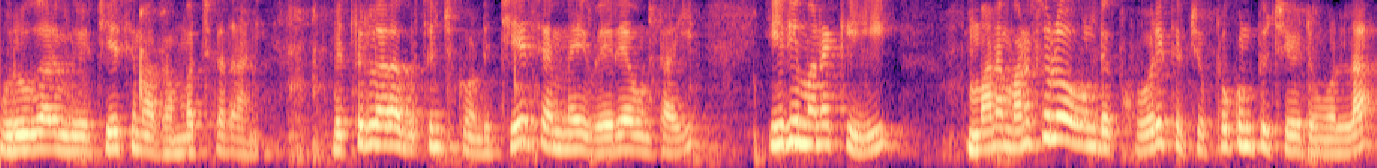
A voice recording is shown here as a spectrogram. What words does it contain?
గురువుగారు మీరు చేసి మాకు అమ్మచ్చు కదా అని. మిత్రులారా గుర్తుంచుకోండి చేసి అమ్మాయి వేరే ఉంటాయి. ఇది మనకి మన మనసులో ఉండే కోరిక చెప్పుకుంటూ చేయడం వల్ల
